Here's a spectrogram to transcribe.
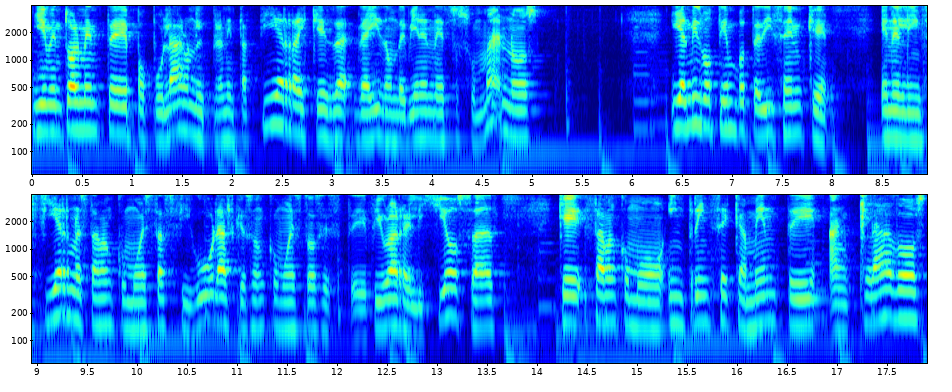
y eventualmente popularon el planeta Tierra, y que es de ahí donde vienen estos humanos. Y al mismo tiempo te dicen que en el infierno estaban como estas figuras que son como estas este, figuras religiosas que estaban como intrínsecamente anclados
